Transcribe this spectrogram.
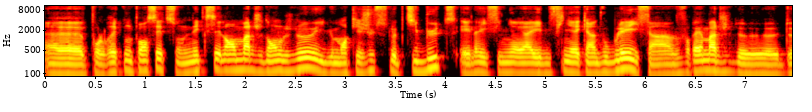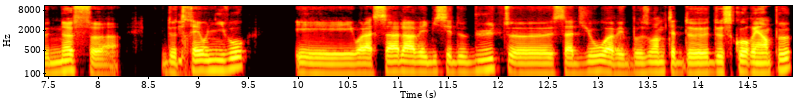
euh, pour le récompenser de son excellent match dans le jeu. Il lui manquait juste le petit but. Et là, il finit, avec un doublé. Il fait un vrai match de, de neuf euh, de très haut niveau. Et voilà, Salah avait mis ses deux buts. Euh, Sadio avait besoin peut-être de, scorer un peu.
